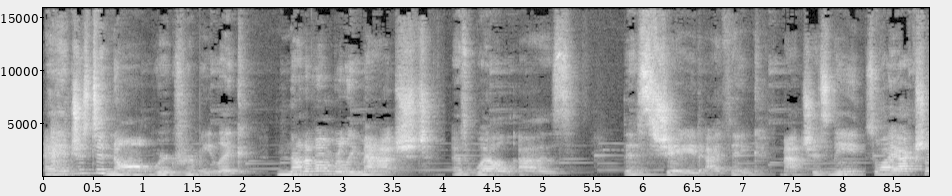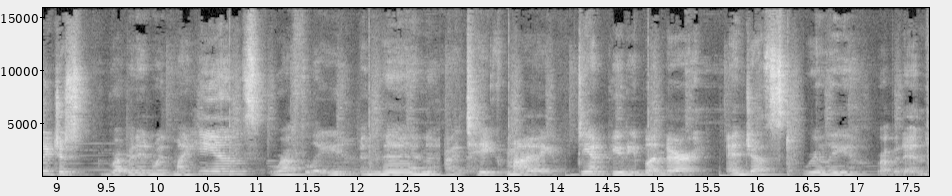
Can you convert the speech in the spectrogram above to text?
and it just did not work for me. Like none of them really matched as well as this shade I think matches me. So I actually just rub it in with my hands roughly and then I take my damp beauty blender and just really rub it in.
